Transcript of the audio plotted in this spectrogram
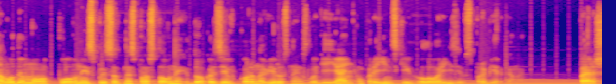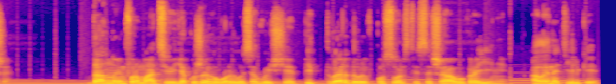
наводимо повний список неспростовних доказів коронавірусних злодіянь українських головорізів з пробірками. Перше. Дану інформацію, як уже говорилося вище, підтвердили в посольстві США в Україні, але не тільки.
